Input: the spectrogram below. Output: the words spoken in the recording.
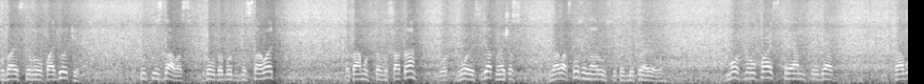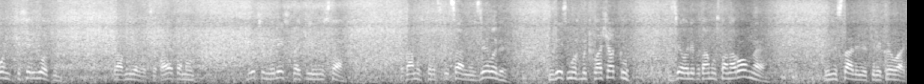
туда, если вы упадете, ну, пизда вас долго будут доставать, потому что высота, вот двое сидят, но я сейчас для вас тоже нарушу, как бы, правила. Можно упасть прям, ребят, довольно-таки серьезно травмироваться, поэтому лучше не лезть в такие места, потому что вот специально сделали. Но здесь, может быть, площадку сделали, потому что она ровная, и не стали ее перекрывать.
